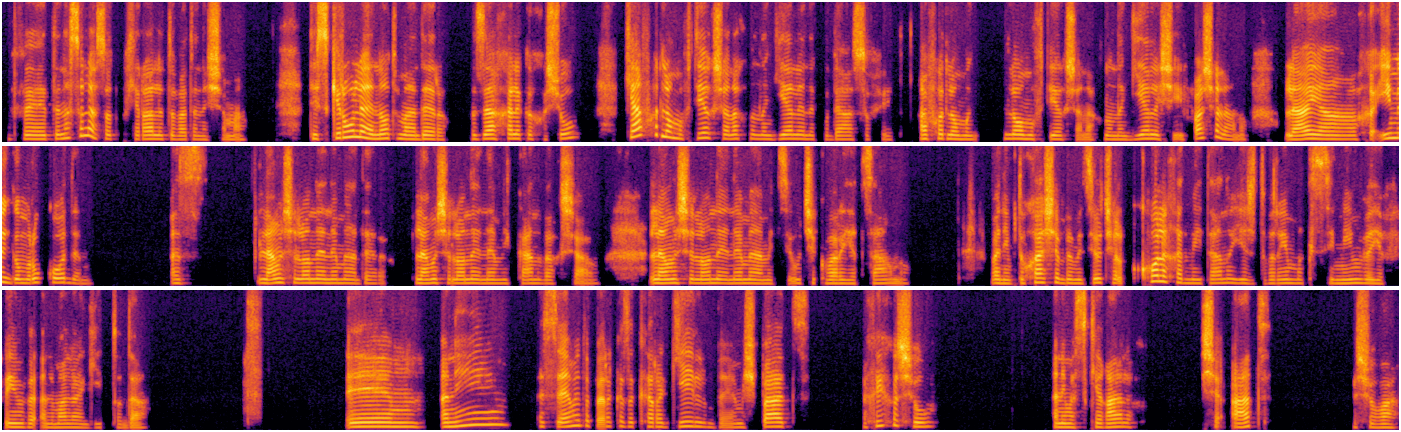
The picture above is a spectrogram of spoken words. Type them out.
ותנסו לעשות בחירה לטובת הנשמה. תזכרו ליהנות מהדרך, וזה החלק החשוב, כי אף אחד לא מבטיח שאנחנו נגיע לנקודה הסופית. אף אחד לא, לא מבטיח שאנחנו נגיע לשאיפה שלנו. אולי החיים ייגמרו קודם. אז למה שלא נהנה מהדרך? למה שלא נהנה מכאן ועכשיו? למה שלא נהנה מהמציאות שכבר יצרנו? ואני בטוחה שבמציאות של כל אחד מאיתנו יש דברים מקסימים ויפים ועל מה להגיד תודה. אמ, אני אסיים את הפרק הזה כרגיל במשפט הכי חשוב. אני מזכירה לך שאת חשובה.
